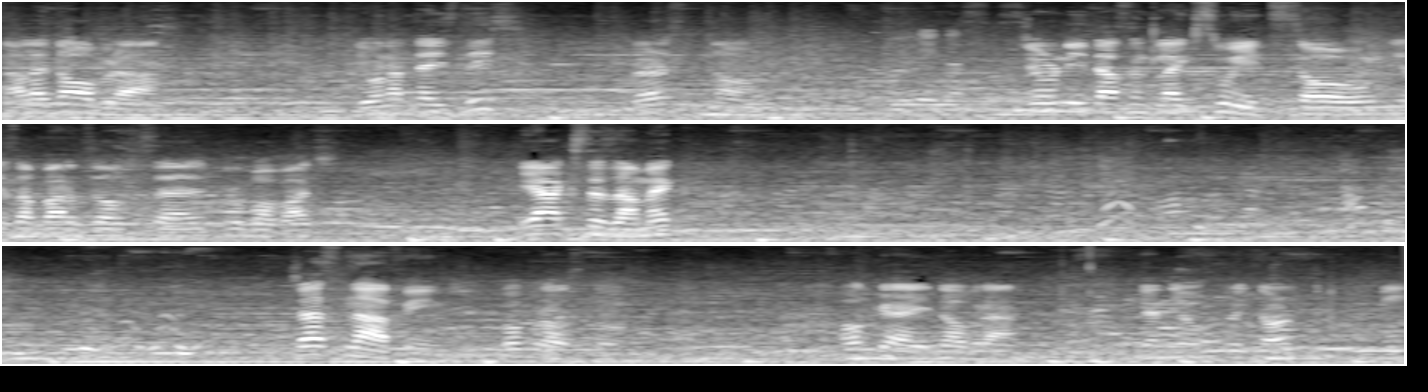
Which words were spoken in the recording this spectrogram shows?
No ale dobra. You wanna taste this? First? No. Journey doesn't like sweet, so nie za bardzo chcę próbować. Jak sezamek? Nothing. Just nothing. Po prostu. Okej, dobra. Can you record me?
